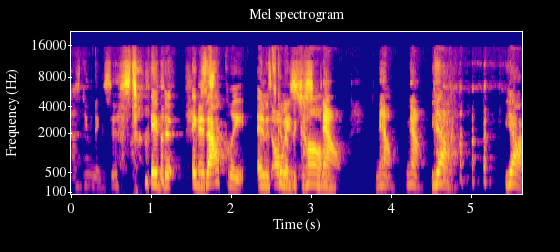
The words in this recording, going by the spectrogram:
doesn't even exist. it, the, exactly and it's, going to become now, now, now. Yeah. yeah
